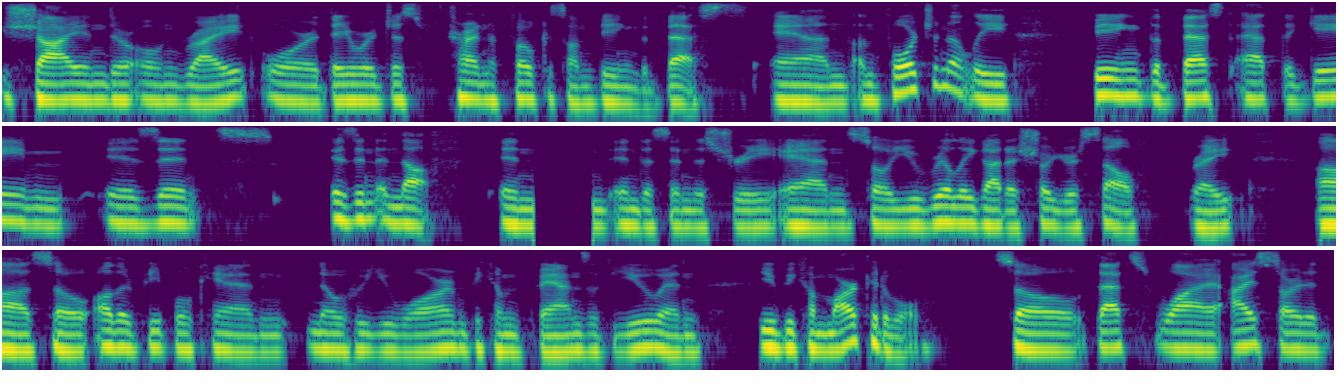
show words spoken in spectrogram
shy in their own right, or they were just trying to focus on being the best. And unfortunately, being the best at the game isn't isn't enough in this industry and so you really got to show yourself right? Uh, so other people can know who you are and become fans of you and you become marketable. So that's why i started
